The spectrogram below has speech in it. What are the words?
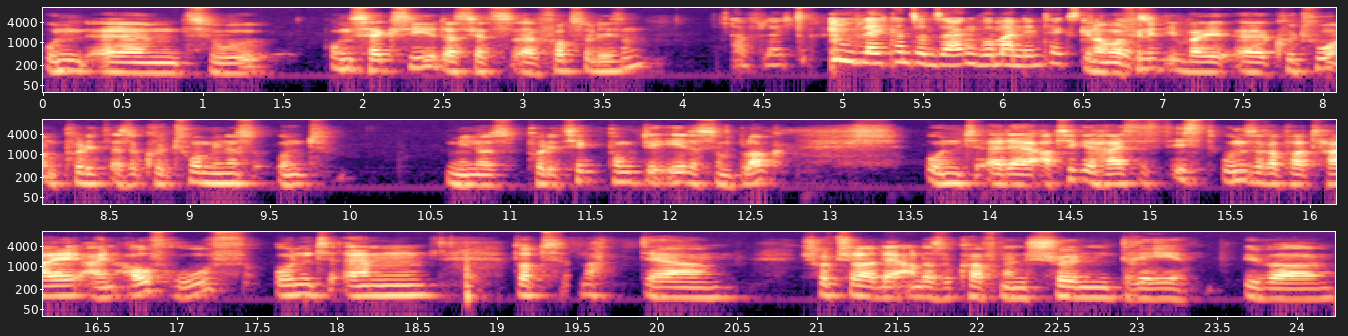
un, ähm, zu unsexy, das jetzt äh, vorzulesen. Aber vielleicht, vielleicht kannst du uns sagen, wo man den Text Genau, man findet ihn bei äh, Kultur und Polit also Kultur und Politik.de, das ist so ein Blog. Und äh, der Artikel heißt, es ist unsere Partei ein Aufruf. Und ähm, dort macht der Schriftsteller, der Anders Sukow, einen schönen Dreh über,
